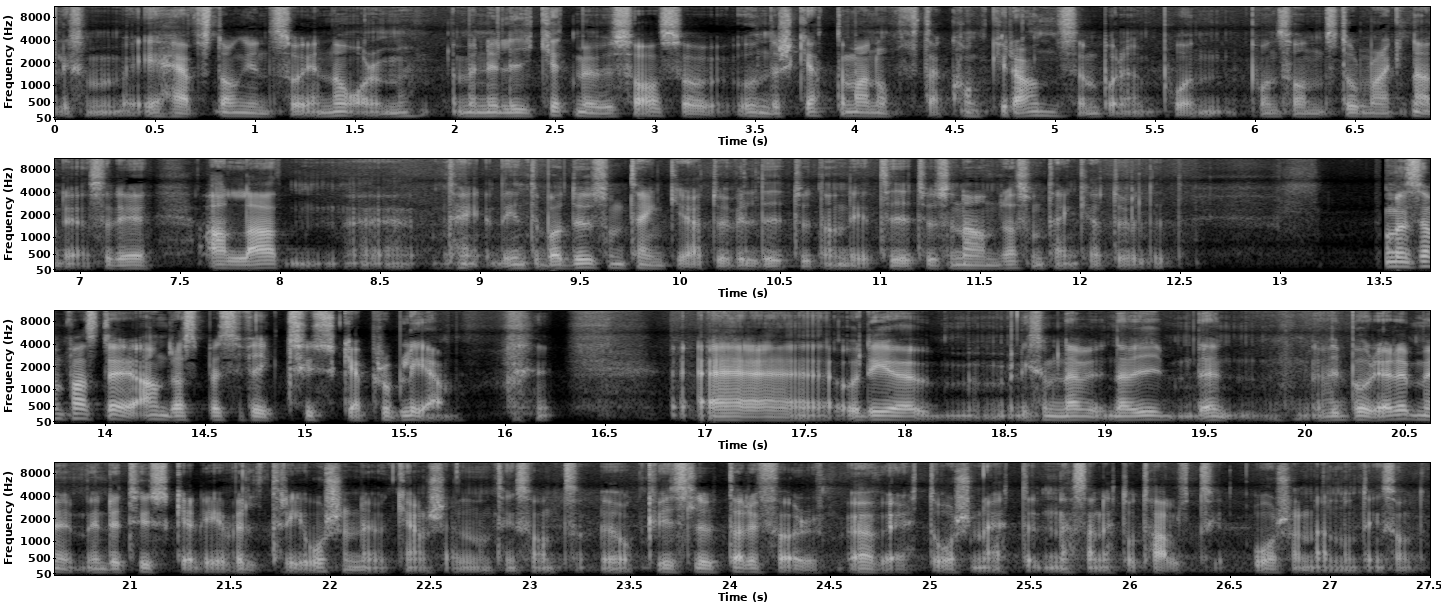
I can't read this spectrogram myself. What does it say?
liksom är hävstången så enorm. Men i likhet med USA så underskattar man ofta konkurrensen på, den, på, en, på en sån stor marknad. Så det är, alla, eh, det är inte bara du som tänker att du vill dit utan det är 10 000 andra som tänker att du vill dit. Men sen fanns det andra specifikt tyska problem. Eh, och det liksom när, vi, när, vi, när vi började med, med det tyska, det är väl tre år sedan nu kanske eller någonting sånt. Och vi slutade för över ett år sedan, ett, nästan ett och ett halvt år sedan eller någonting sånt.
